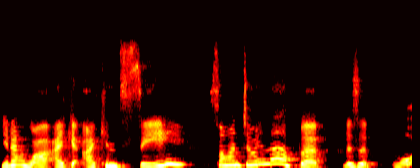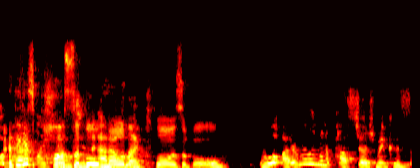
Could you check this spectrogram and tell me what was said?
you know what? I can, I can see someone doing that, but is it? well, I think it's possible more up, than plausible. Well, I don't really want to pass judgment because,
